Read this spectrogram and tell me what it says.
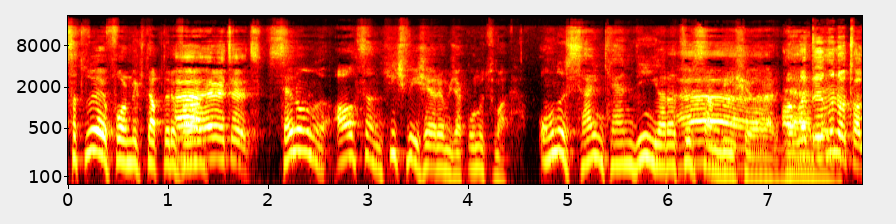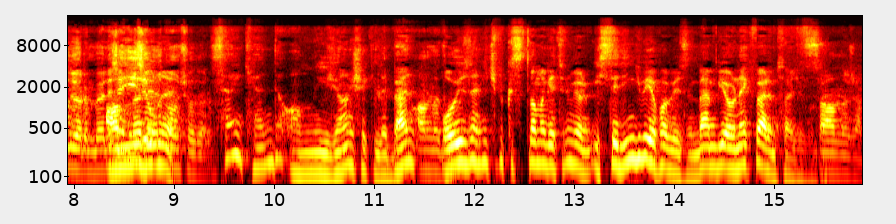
satılıyor ya formül kitapları falan. Ha, evet evet. Sen onu alsan hiçbir işe yaramayacak unutma. Onu sen kendin yaratırsan bir işe yarar. değerli. Anladığımı not alıyorum böylece iyice Anladığını unutmamış oluyorum. Sen kendi anlayacağın şekilde. Ben Anladım. o yüzden hiçbir kısıtlama getirmiyorum. İstediğin gibi yapabilirsin. Ben bir örnek verdim sadece burada. Sağ olun hocam.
